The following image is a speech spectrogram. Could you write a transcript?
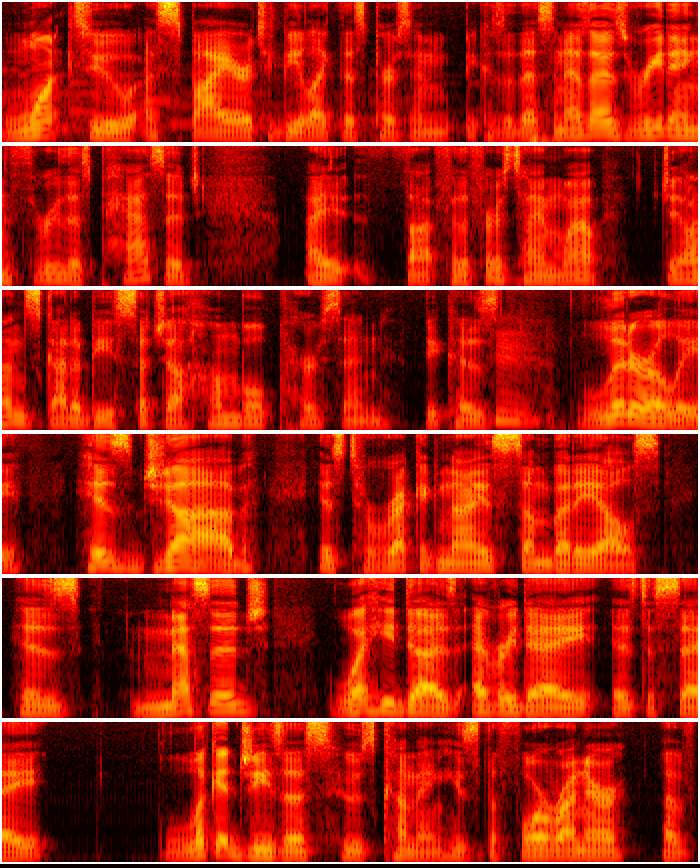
want to aspire to be like this person because of this. And as I was reading through this passage, I thought for the first time, wow, John's got to be such a humble person because hmm. literally his job is to recognize somebody else. His message, what he does every day is to say, look at Jesus who's coming. He's the forerunner of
